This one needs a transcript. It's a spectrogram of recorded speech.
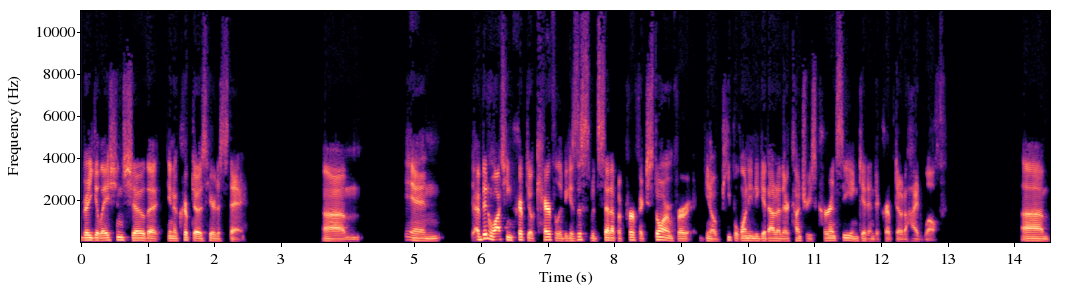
regulations show that you know crypto is here to stay. Um, and I've been watching crypto carefully because this would set up a perfect storm for you know people wanting to get out of their country's currency and get into crypto to hide wealth. Um,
